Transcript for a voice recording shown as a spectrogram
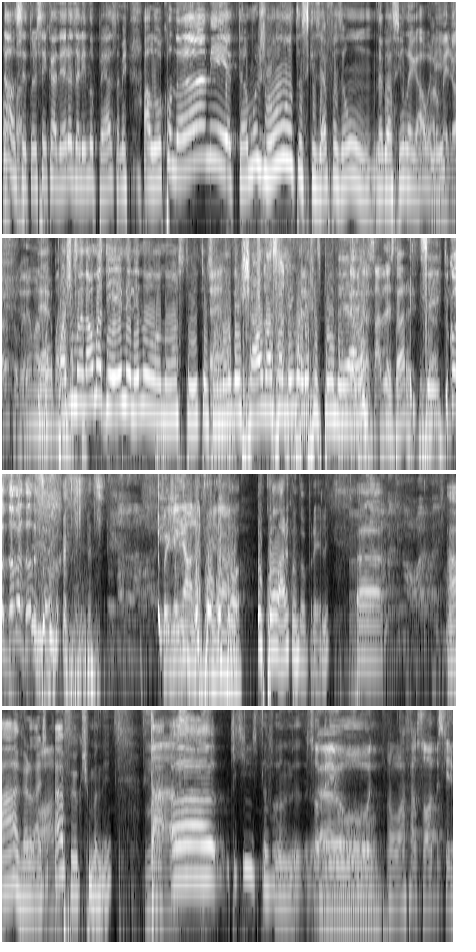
Não, Opa. setor sem cadeiras ali no pé também. Alô, Konami, tamo junto. Se quiser fazer um negocinho legal Para o ali. melhor programa É, pode mandar uma DM ali no, no nosso Twitter, só É. não deixar o nosso amigo ali responder Ele já sabe da história? Sim. Tu contou pra todo mundo. Foi genial, né? O, Foi co- genial. o, o Colar contou pra ele. Ah, ah, é verdade. Óbvio. Ah, foi eu que te mandei. Tá. Mas- ah, O que, que a gente tá falando mesmo? Sobre É, o, o Rafael Sobes, que ele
